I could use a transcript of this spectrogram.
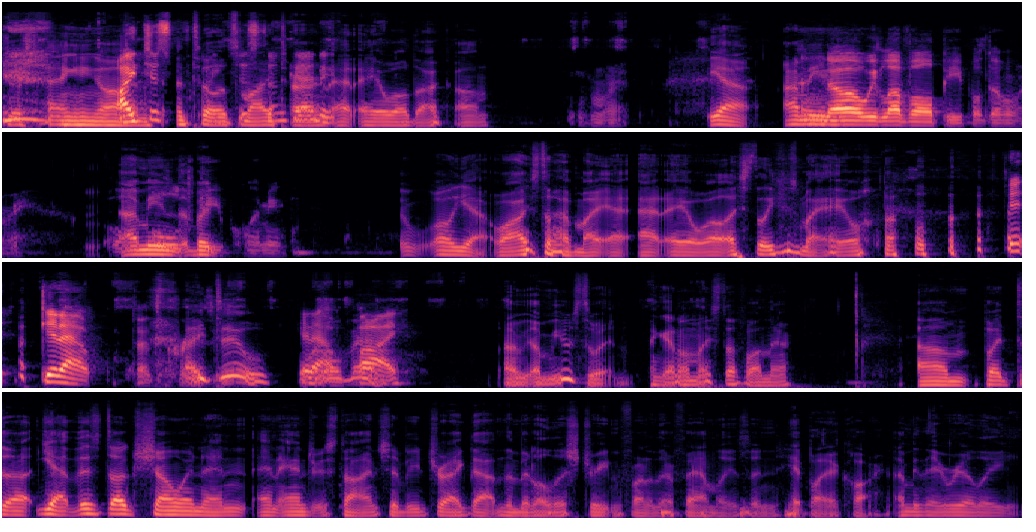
just hanging on I just- until I it's just my turn it. at AOL.com. right. Yeah. I I mean, mean, no, we love all people. Don't worry. I mean, old but- people. I mean, well, yeah. Well, I still have my at, at AOL. I still use my AOL. get, get out. that's crazy. I do. Get I'm out. old man. Bye. I'm, I'm used to it. I got all my stuff on there. Um, but uh, yeah, this Doug Schoen and, and Andrew Stein should be dragged out in the middle of the street in front of their families and hit by a car. I mean, they really.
